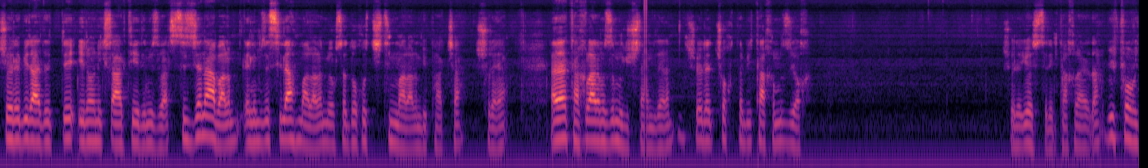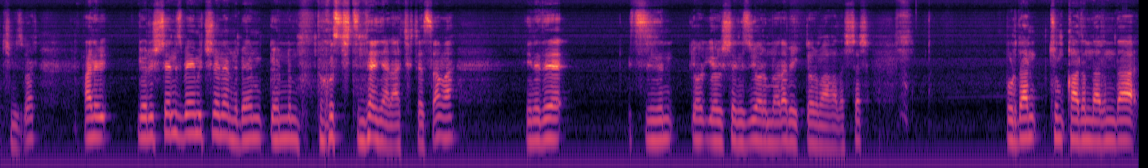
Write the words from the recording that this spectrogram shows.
Şöyle bir adet de Ironix artı 7'miz var. Sizce ne yapalım? Elimize silah mı alalım yoksa 9 çitin mi alalım bir parça şuraya? Ya da taklarımızı mı güçlendirelim? Şöyle çok da bir takımız yok. Şöyle göstereyim takları da. Bir fav 2'miz var. Hani görüşleriniz benim için önemli. Benim gönlüm 9 çitinden yana açıkçası ama yine de sizin gör- görüşlerinizi yorumlara bekliyorum arkadaşlar. Buradan tüm kadınların da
